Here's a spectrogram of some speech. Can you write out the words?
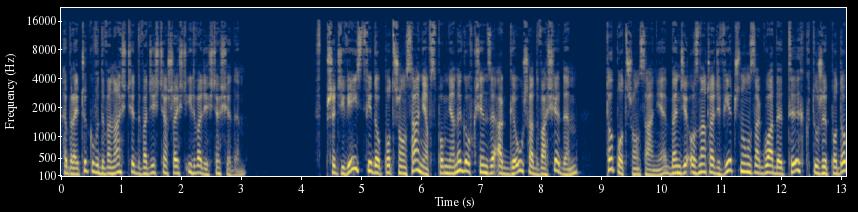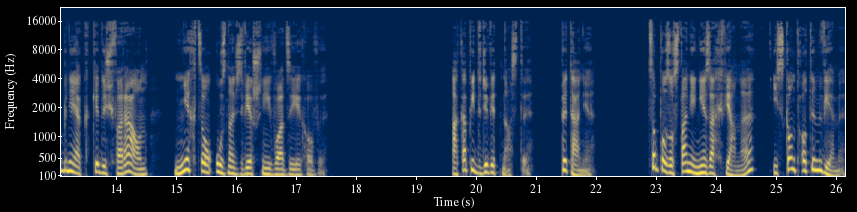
Hebrajczyków 12, 26 i 27. W przeciwieństwie do potrząsania wspomnianego w księdze Aggeusza 2.7, to potrząsanie będzie oznaczać wieczną zagładę tych, którzy podobnie jak kiedyś faraon, nie chcą uznać zwierzchniej władzy Jehowy. Akapit 19. Pytanie. Co pozostanie niezachwiane i skąd o tym wiemy?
